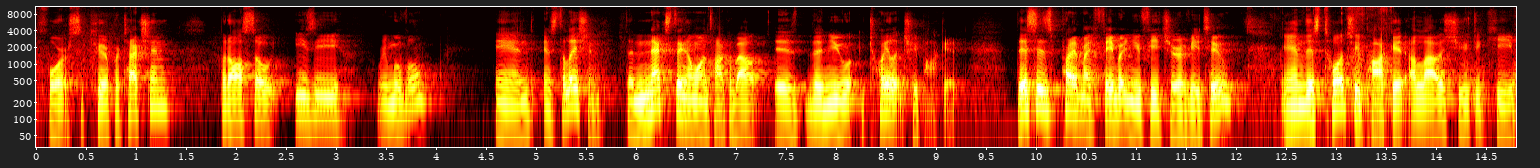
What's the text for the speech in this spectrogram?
for secure protection, but also easy removal and installation. The next thing I want to talk about is the new toiletry pocket. This is probably my favorite new feature of V2. And this toiletry pocket allows you to keep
